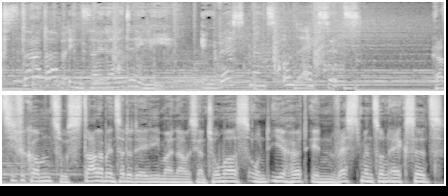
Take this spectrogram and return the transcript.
Startup Insider Daily. Investments und Exits. Herzlich willkommen zu Startup Insider Daily. Mein Name ist Jan Thomas und ihr hört Investments und Exits,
